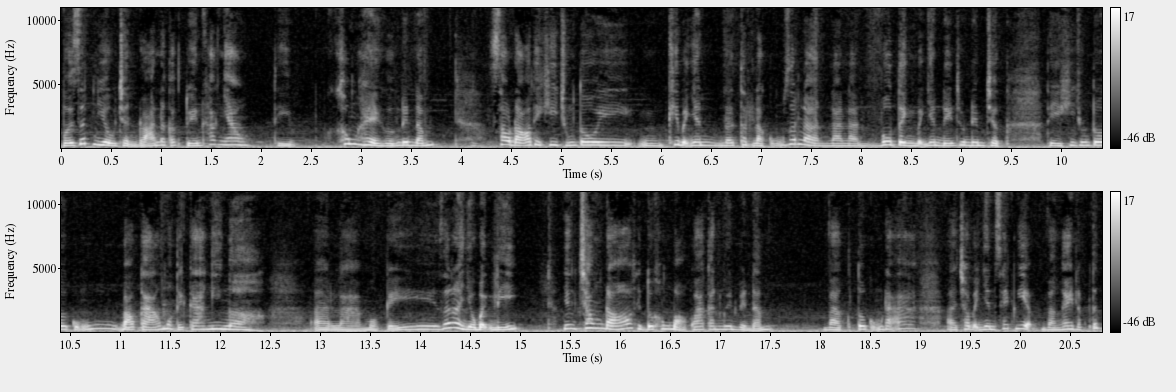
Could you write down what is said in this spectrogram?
với rất nhiều chẩn đoán ở các tuyến khác nhau thì không hề hướng đến nấm. Sau đó thì khi chúng tôi khi bệnh nhân nói thật là cũng rất là là là vô tình bệnh nhân đến trong đêm trực thì khi chúng tôi cũng báo cáo một cái ca nghi ngờ à, là một cái rất là nhiều bệnh lý. Nhưng trong đó thì tôi không bỏ qua căn nguyên về nấm và tôi cũng đã à, cho bệnh nhân xét nghiệm và ngay lập tức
